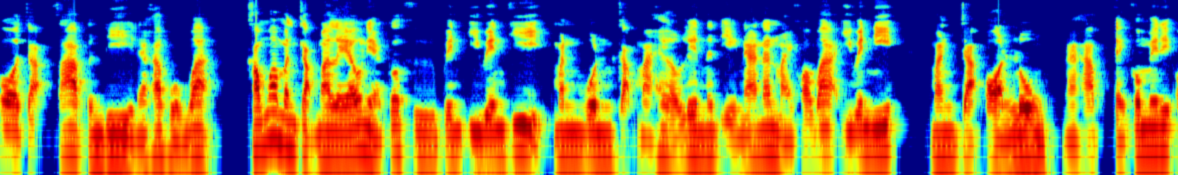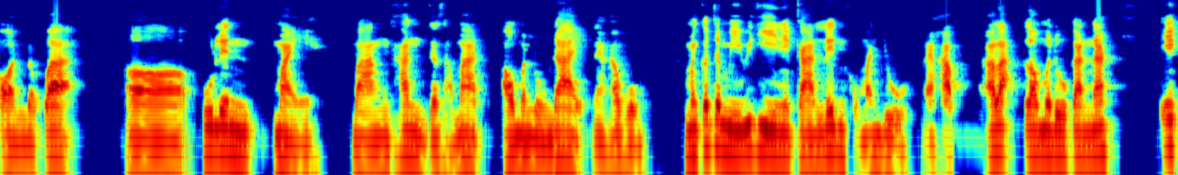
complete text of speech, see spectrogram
ก็จะทราบกันดีนะครับผมว่าคำว่ามันกลับมาแล้วเนี่ยก็คือเป็นอีเวนท์ที่มันวนกลับมาให้เราเล่นนั่นเองนะ นั่นหมายความว่าอีเวนต์นี้มันจะอ่อนลงนะครับ แต่ก็ไม่ได้อ่อนแบบว่า ผู้เล่นใหม่บางท่านจะสามารถเอามันลงได้นะครับผม มันก็จะมีวิธีในการเล่นของมันอยู่นะครับ เอาละเรามาดูกันนะเอ็ก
